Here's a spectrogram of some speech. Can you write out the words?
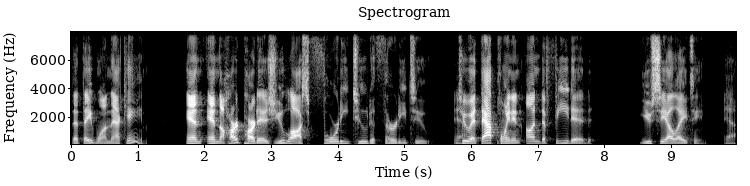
that they won that game. And and the hard part is you lost forty two to thirty two to at that point an undefeated UCLA team. yeah.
